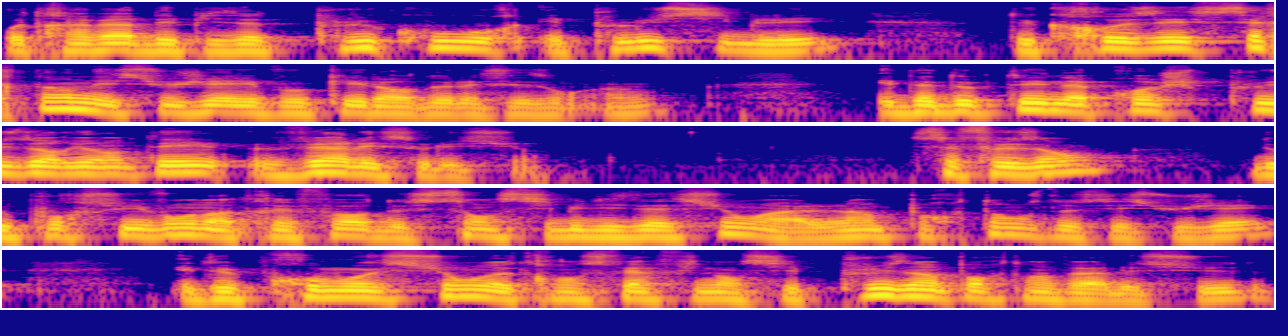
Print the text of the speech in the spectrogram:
au travers d'épisodes plus courts et plus ciblés, de creuser certains des sujets évoqués lors de la saison 1 et d'adopter une approche plus orientée vers les solutions. Ce faisant, nous poursuivons notre effort de sensibilisation à l'importance de ces sujets et de promotion de transferts financiers plus importants vers le Sud,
